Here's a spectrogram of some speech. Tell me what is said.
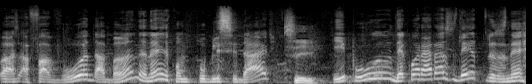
a, a, favor da banda, né? Como publicidade. Sim. E por decorar as letras, né?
